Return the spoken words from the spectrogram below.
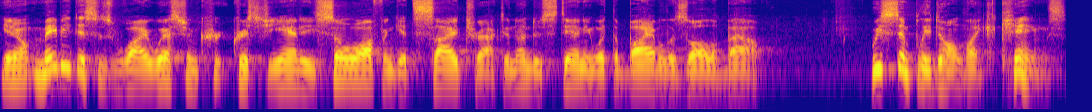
You know, maybe this is why Western Christianity so often gets sidetracked in understanding what the Bible is all about. We simply don't like kings.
